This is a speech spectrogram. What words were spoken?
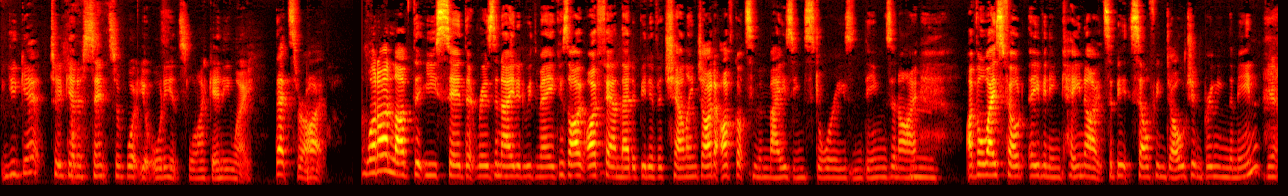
You get to get a sense of what your audience like anyway. That's right. What I love that you said that resonated with me because I, I found that a bit of a challenge. I, have got some amazing stories and things, and I Mm. I've always felt even in keynotes a bit self indulgent bringing them in. Yeah.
